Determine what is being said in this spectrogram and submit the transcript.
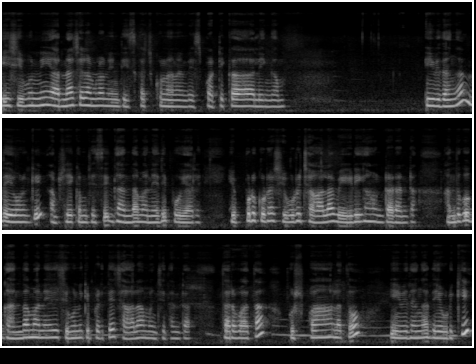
ఈ శివుణ్ణి అరుణాచలంలో నేను తీసుకొచ్చుకున్నానండి. స్ఫటిక లింగం ఈ విధంగా దేవునికి అభిషేకం చేసి గంధం అనేది పూయాలి. ఎప్పుడు కూడా శివుడు చాలా వేడిగా ఉంటాడంట. అందుకు గంధం అనేది శివునికి పెడితే చాలా మంచిదంట. తర్వాత పుష్పాలతో ఈ విధంగా దేవుడికి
